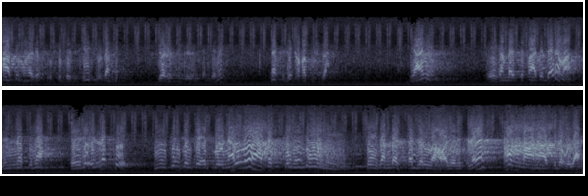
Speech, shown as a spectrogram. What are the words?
Hakim ona demiş, usul dedi, şey şuradan git, görürsün görürsün demiş. Meseleyi kapatmışlar. Yani, Peygamber sıfat eder ama ümmetine, öyle ümmet ki, mümkün çünkü etbûne Allah'a fettelûni. Peygamber sallallahu aleyhi ve sellem tam manasıyla uyar.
